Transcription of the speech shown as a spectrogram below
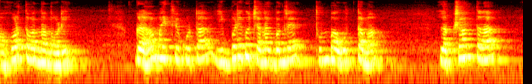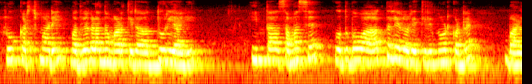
ಮುಹೂರ್ತವನ್ನು ನೋಡಿ. ಗ್ರಹ ಮೈತ್ರಿಕೂಟ ಇಬ್ಬರಿಗೂ ಚೆನ್ನಾಗಿ ಬಂದರೆ ತುಂಬ ಉತ್ತಮ. ಲಕ್ಷಾಂತರ ರೂ ಖರ್ಚು ಮಾಡಿ ಮದುವೆಗಳನ್ನು ಮಾಡ್ತೀರಾ ಅದ್ಧೂರಿಯಾಗಿ ಇಂತಹ ಸಮಸ್ಯೆ ಉದ್ಭವ ಆಗ್ದಲೇ ಇರೋ ರೀತಿಯಲ್ಲಿ ನೋಡಿಕೊಂಡ್ರೆ ಭಾಳ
